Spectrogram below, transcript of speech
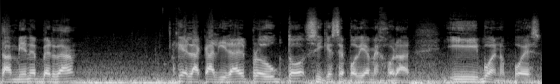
también es verdad que la calidad del producto sí que se podía mejorar. Y bueno, pues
